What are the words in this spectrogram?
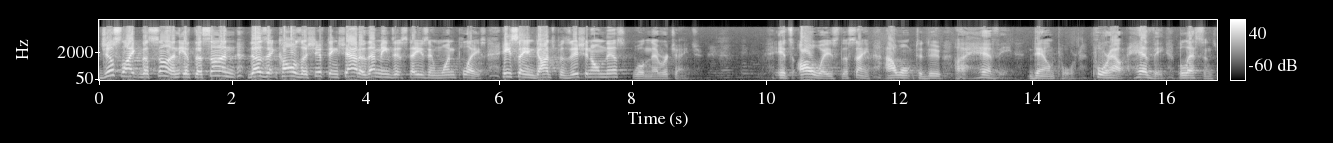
just like the sun, if the sun doesn't cause a shifting shadow, that means it stays in one place. He's saying God's position on this will never change. It's always the same. I want to do a heavy downpour, pour out heavy blessings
